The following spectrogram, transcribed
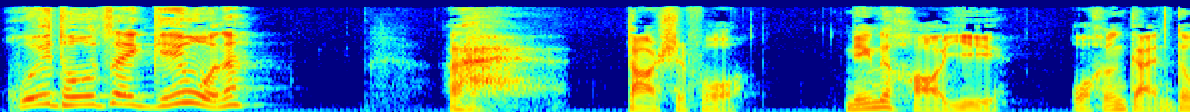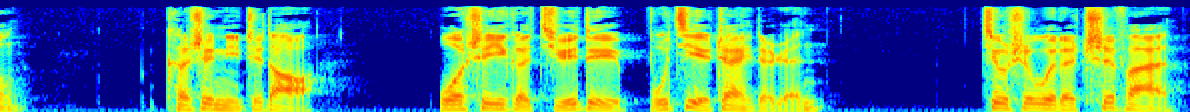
回头再给我呢？哎，大师傅，您的好意我很感动，可是你知道，我是一个绝对不借债的人，就是为了吃饭，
